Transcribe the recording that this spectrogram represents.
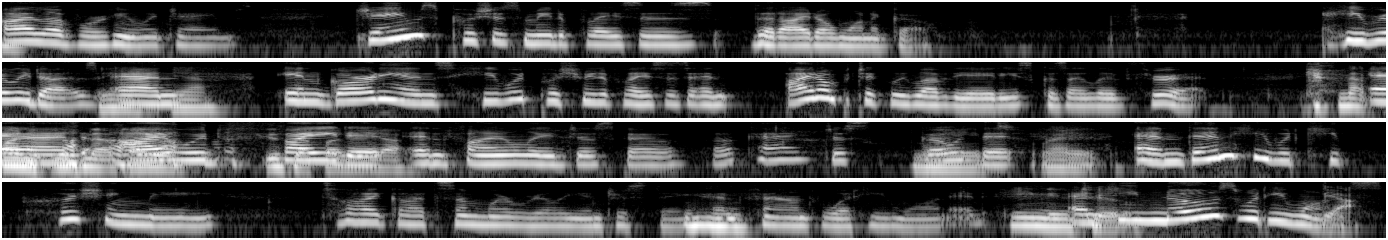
I love working with James. James pushes me to places that I don't want to go. He really does. And in Guardians, he would push me to places, and I don't particularly love the 80s because I lived through it. Isn't that funny? And Isn't that I would fight it Yeah. and finally just go, okay, just go with it. right. And then he would keep pushing me till I got somewhere really interesting and found what he wanted. Mm-hmm. He knew and too. he knows what he wants.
